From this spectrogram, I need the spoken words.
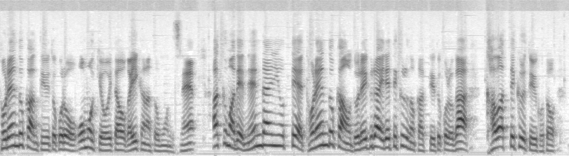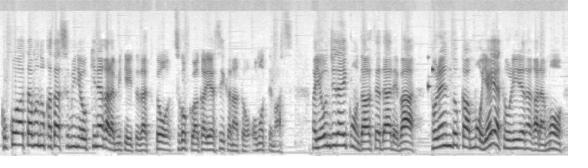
トレンド感というところを重きを置いた方がいいかなと思うんですね。あくまで年代によってトレンド感をどれぐらい入れてくるのかっていうところが変わってくるということ。ここは頭の片隅に置きながら見ていただくとすごくわかりやすいかなと思ってます。ま40代以降の男性であれば、トレンド感もやや取り入れながらも、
